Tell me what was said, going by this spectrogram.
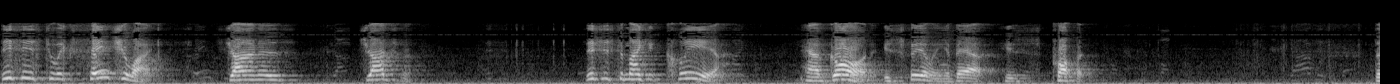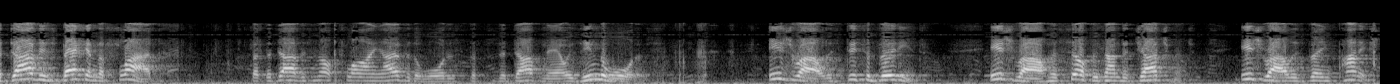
This is to accentuate Jonah's judgment. This is to make it clear how God is feeling about his prophet. The dove is back in the flood, but the dove is not flying over the waters. The, the dove now is in the waters. Israel is disobedient. Israel herself is under judgment. Israel is being punished.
